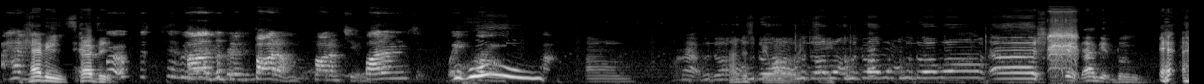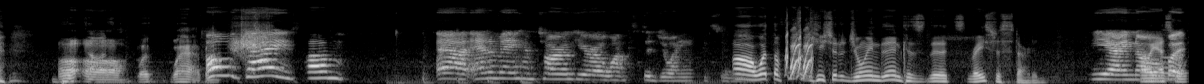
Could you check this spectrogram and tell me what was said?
heavy. Heavies. Heavy. Who's- who's Uh, the the bottom, bottom two. bottom? t- Wait, Woohoo! Um, crap. Who do I want? Who do I want? Who do I want? Who do I want? Who do I want? Uh, shit. I get booed. Uh oh. What what happened? Oh guys, um, uh, anime Hamtaro Hero wants to join soon. Oh, what the fuck? He should have joined in because the race just started. yeah, I know, oh, he has but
